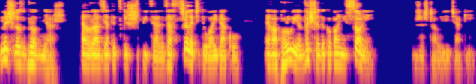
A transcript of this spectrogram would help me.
Myślozbrodniarz! Euroazjatycki szpicel! Zastrzelę ci ty, łajdaku! Ewaporuję, wyślę do kopalni soli! Wrzeszczały dzieciaki.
